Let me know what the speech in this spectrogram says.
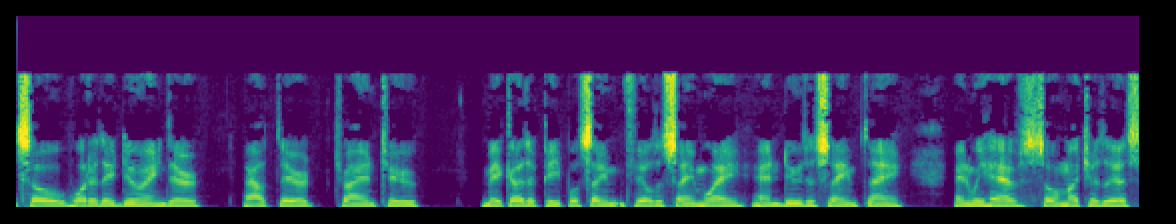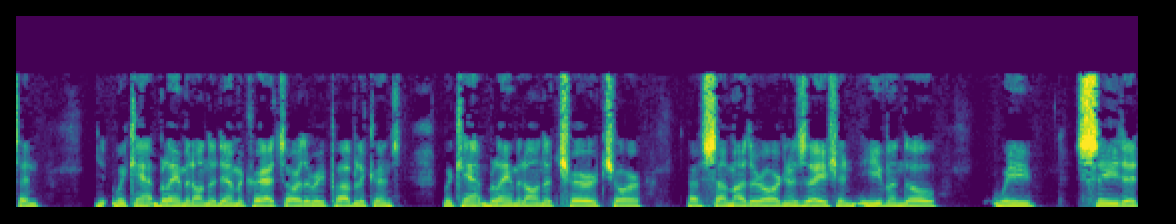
so what are they doing? They're out there trying to make other people same, feel the same way and do the same thing. And we have so much of this and we can't blame it on the Democrats or the Republicans. We can't blame it on the church or uh, some other organization, even though we see that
